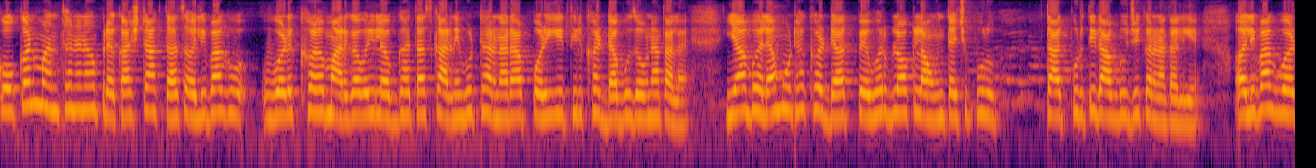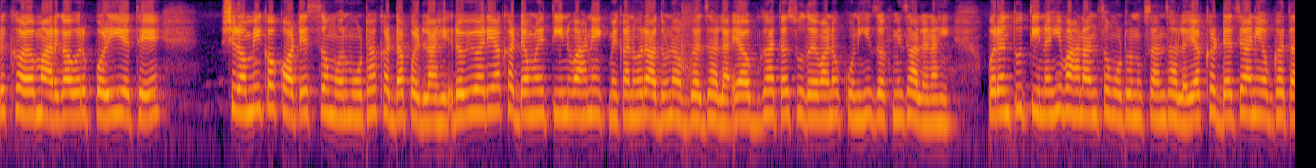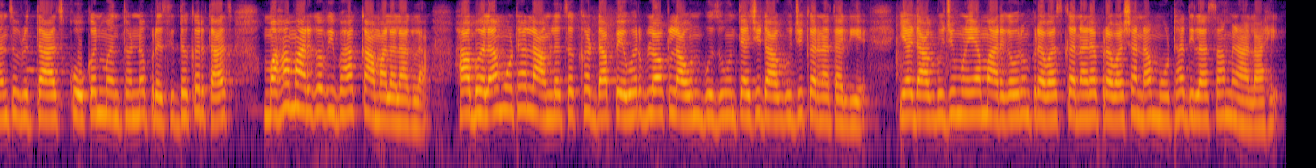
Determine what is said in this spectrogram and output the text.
कोकण मंथननं प्रकाश टाकताच अलिबाग वडखळ मार्गावरील अपघातास कारणीभूत ठरणारा पळी येथील खड्डा बुजवण्यात आलाय. या भल्या मोठ्या खड्ड्यात पेव्हर ब्लॉक लावून त्याची पुर तात्पुरती डागडुजी करण्यात आली आहे. अलिबाग वडखळ मार्गावर पळी येथे श्रमिक कॉटेज समोर मोठा खड्डा पडला आहे. रविवारी या खड्ड्यामुळे तीन वाहने एकमेकांवर आदळून अपघात झाला. या अपघातात सुदैवानं कोणीही जखमी झालं नाही. परंतु तीनही वाहनांचं मोठं नुकसान झालं. या खड्ड्याचे आणि अपघातांचं वृत्त आज कोकण मंथननं प्रसिद्ध करताच महामार्ग विभाग कामाला लागला. हा भला मोठा लांबलचक खड्डा पेव्हर ब्लॉक लावून बुजवून त्याची डागडुजी करण्यात आली आहे या डागडुजीमुळे या मार्गावरून प्रवास करणाऱ्या प्रवाशांना मोठा दिलासा मिळाला आहे.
